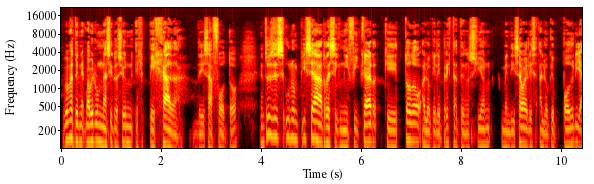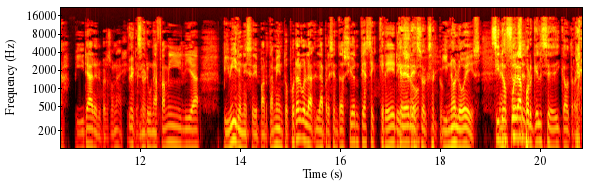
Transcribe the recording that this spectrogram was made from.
después va a, tener, va a haber una situación espejada de esa foto. Entonces uno empieza a resignificar que todo a lo que le presta atención Mendizábal es a lo que podría aspirar el personaje. Tener Exacto. una familia, vivir en ese departamento. Por algo la, la presentación te hace creer, Creer eso, eso, exacto. y no lo es. si no fuera porque él se dedica a otra cosa.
